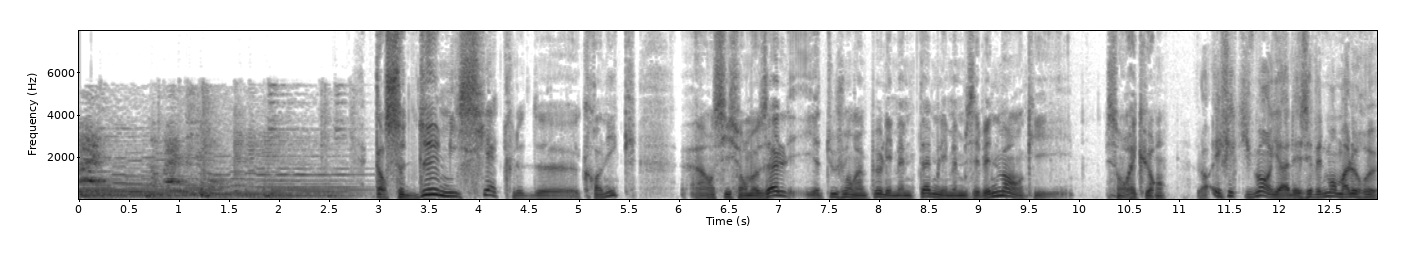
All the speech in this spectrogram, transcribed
peste. La peste, Simon. Dans ce demi-siècle de chronique, à Ancy-sur-Moselle, il y a toujours un peu les mêmes thèmes, les mêmes événements qui sont récurrents. Alors effectivement, il y a des événements malheureux,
